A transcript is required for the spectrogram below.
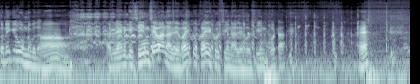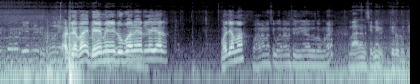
તો નહીં કેવું અમને બધા. હા. એટલે એને કે સીન સેવા લે ભાઈ તું કઈ ખુશીના લેવો સીન ખોટા. હે? એટલે ભાઈ બે મિનિટ ઊભા રહે એટલે યાર. મજામાં? વારાણસી વારાણસી નહીં તિરુપતિ.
